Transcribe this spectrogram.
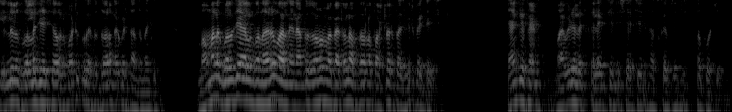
ఇల్లులు గొల్ల చేసేవాళ్ళు మటుకు ఎంత దూరంగా పెడితే అంత మంచిది. మమ్మల్ని గొల్ల చేయాలనుకున్నారు. వాళ్ళు నేను ఎంత దూరంలో పెట్టాలో అంత దూరంలో ఫస్ట్లో పసిగట్టి పెట్టేసి. Thank you friends. మా వీడియోలు వచ్చి లైక్ చేయండి షేర్ చేయండి సబ్స్క్రైబ్ చేయండి సపోర్ట్ చేయండి.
